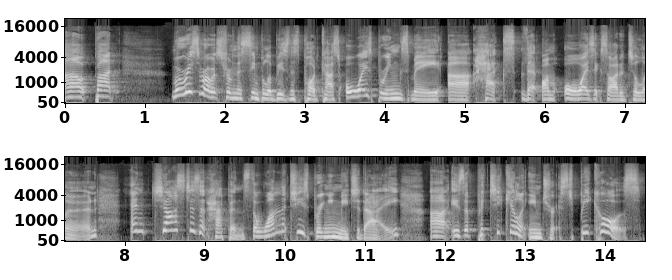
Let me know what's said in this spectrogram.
Uh, but Marissa Roberts from the Simpler Business podcast always brings me uh, hacks that I'm always excited to learn. And just as it happens, the one that she's bringing me today uh, is a particular interest because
